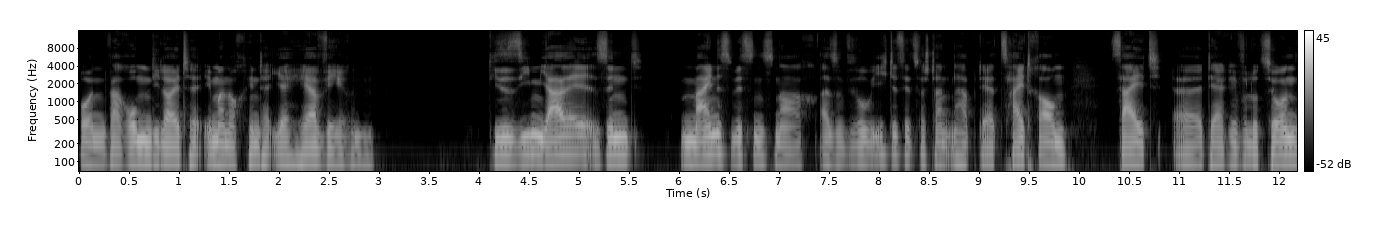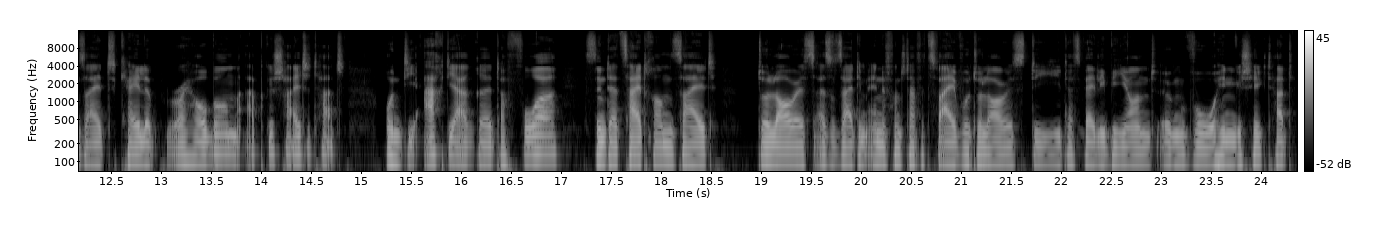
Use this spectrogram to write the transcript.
und warum die Leute immer noch hinter ihr her wären. Diese sieben Jahre sind meines Wissens nach, also so wie ich das jetzt verstanden habe, der Zeitraum seit äh, der Revolution, seit Caleb Rehoboam abgeschaltet hat. Und die acht Jahre davor sind der Zeitraum seit Dolores, also seit dem Ende von Staffel 2, wo Dolores die, das Valley Beyond irgendwo hingeschickt hat.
